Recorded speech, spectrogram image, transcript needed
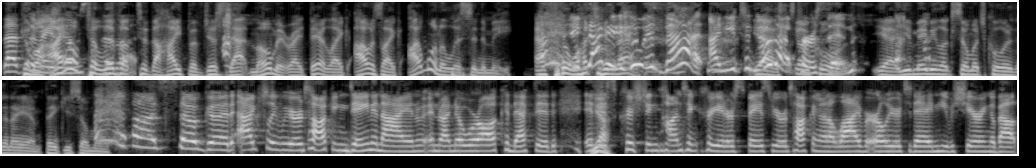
That's Come amazing. on. I hope to live up to the hype of just that moment right there. Like I was like, I want to listen to me. After watching exactly. that. Who is that? I need to know Yeah, that so cool. person. Yeah, you made me look so much cooler than I am. Thank you so much. Ah, it's so good. Actually, we were talking, Dane and I, and, and I know we're all connected in Yeah. this Christian content creator space. We were talking on a live earlier today, and he was sharing about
